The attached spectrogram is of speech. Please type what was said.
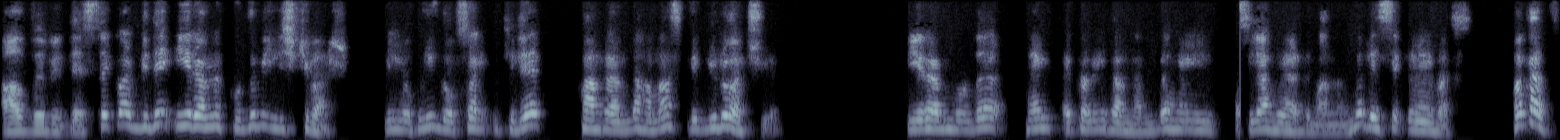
aldığı bir destek var. Bir de İran'la kurduğu bir ilişki var. 1992'de Tahran'da Hamas bir büro açıyor. İran burada hem ekonomik anlamda hem silah yardım anlamında desteklemeye başlıyor. Fakat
